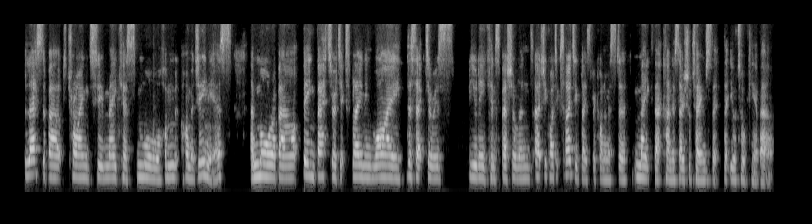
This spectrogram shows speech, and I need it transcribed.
less about trying to make us more hom- homogeneous and more about being better at explaining why the sector is unique and special and actually quite exciting place for economists to make that kind of social change that, that you're talking about.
